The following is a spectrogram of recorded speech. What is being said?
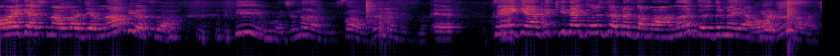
Kolay gelsin ablacığım. Ne yapıyorsun? İyiyim bacı ne yapayım sağ ol sen nasılsın? Evet. Köye geldik yine gözleme zamanı. Gözleme yapıyoruz. Yavaş yavaş.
